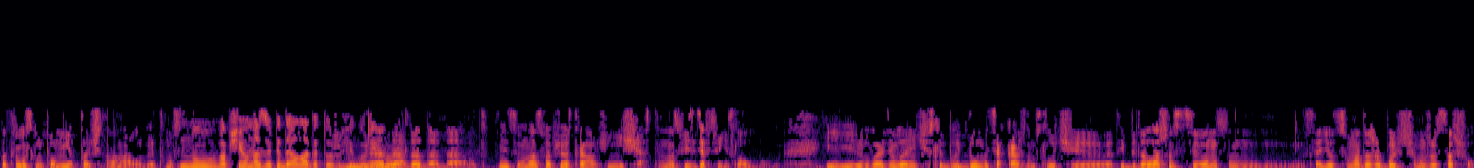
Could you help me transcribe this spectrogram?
Вот в русском, по-моему, нет точного аналога этому слову. Ну, вообще у нас за бедолага тоже фигурирует. Да, да, да, да. Вот, понимаете, у нас вообще страна очень несчастная. У нас везде все не слава богу. И Владимир Владимирович, если будет думать о каждом случае этой бедолашности, он сойдет с ума даже больше, чем он уже сошел.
